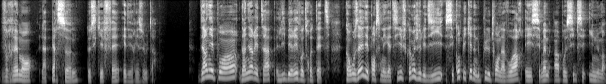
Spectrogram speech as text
vraiment la personne de ce qui est fait et des résultats. Dernier point, dernière étape, libérez votre tête. Quand vous avez des pensées négatives, comme je l'ai dit, c'est compliqué de ne plus du tout en avoir et c'est même impossible, c'est inhumain.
